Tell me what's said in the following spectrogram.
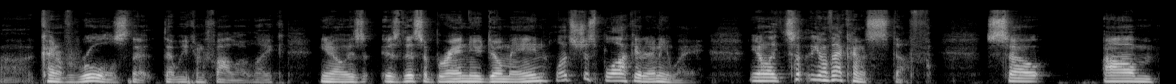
uh, kind of rules that that we can follow. Like, you know, is is this a brand new domain? Let's just block it anyway. You know, like so, you know that kind of stuff. So, um,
